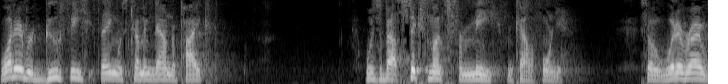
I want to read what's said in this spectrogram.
whatever goofy thing was coming down the pike was about six months from me from California. So whatever I,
